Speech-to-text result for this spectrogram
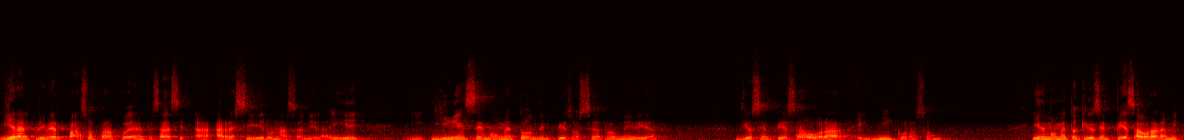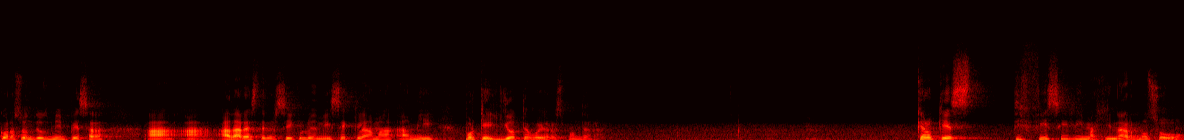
Y era el primer paso para poder empezar a, recibir una sanidad. Y, en ese momento donde empiezo a hacerlo en mi vida, Dios empieza a orar en mi corazón. Y en el momento que Dios empieza a orar en mi corazón, Dios me empieza a, a, dar este versículo y me dice, clama a mí, porque yo te voy a responder. Creo que es difícil imaginarnos o,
